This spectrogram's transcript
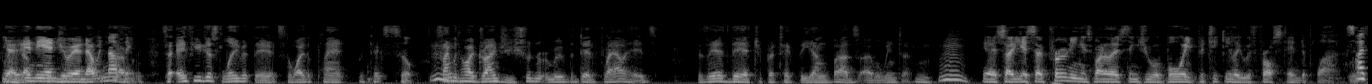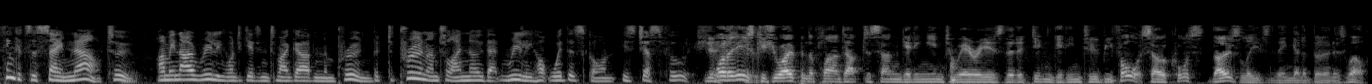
Yeah, in the end you end up with nothing. So if you just leave it there, it's the way the plant protects itself. Same with hydrangeas. You shouldn't remove the dead flower heads because they're there to protect the young buds over winter. Mm. Mm. Yeah, so yeah, so pruning is one of those things you avoid, particularly with frost tender plants. I think it's the same now too. I mean, I really want to get into my garden and prune, but to prune until I know that really hot weather's gone is just foolish. Well, it is because you open the plant up to sun getting into areas that it didn't get into before. So, of course, those leaves are then going to burn as well.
